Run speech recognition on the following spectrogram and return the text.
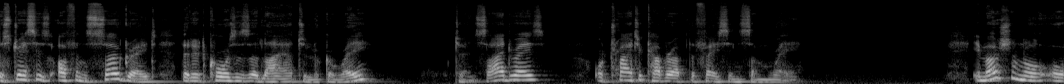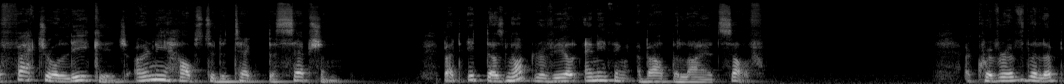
The stress is often so great that it causes a liar to look away, turn sideways, or try to cover up the face in some way. Emotional or factual leakage only helps to detect deception, but it does not reveal anything about the lie itself. A quiver of the lip,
